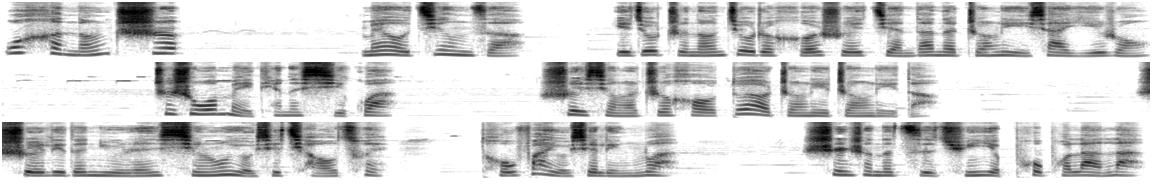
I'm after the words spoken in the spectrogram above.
我很能吃，没有镜子，也就只能就着河水简单的整理一下仪容，这是我每天的习惯。睡醒了之后都要整理整理的。水里的女人形容有些憔悴，头发有些凌乱，身上的紫裙也破破烂烂。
